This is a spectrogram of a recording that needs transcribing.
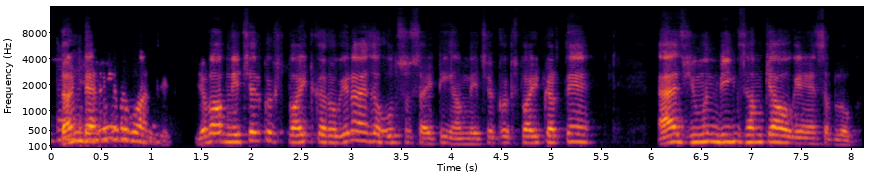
दंड है ना ये भगवान के? जब आप नेचर को एक्सप्लॉइट करोगे ना एज अ होल सोसाइटी हम नेचर को एक्सप्लॉइट करते हैं एज ह्यूमन बींग्स हम क्या हो गए हैं सब लोग?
